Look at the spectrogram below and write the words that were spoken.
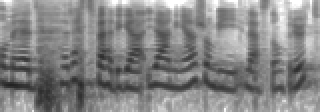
och med rättfärdiga gärningar som vi läste om förut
